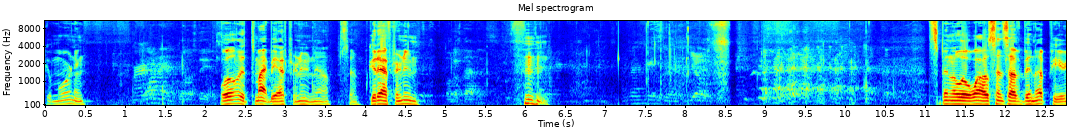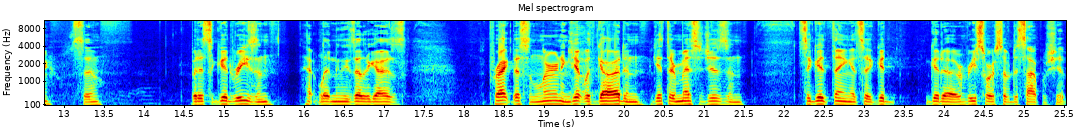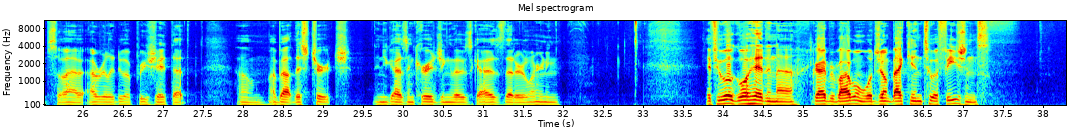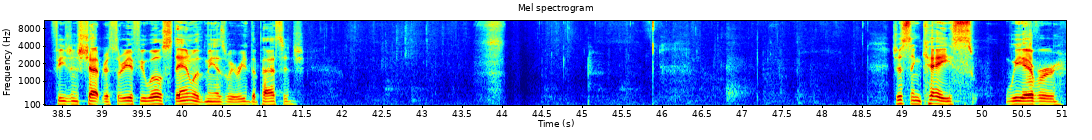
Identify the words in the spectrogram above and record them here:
Good morning. Well, it might be afternoon now, so good afternoon. it's been a little while since I've been up here, so but it's a good reason letting these other guys practice and learn and get with God and get their messages and it's a good thing. It's a good good uh, resource of discipleship. So I, I really do appreciate that um, about this church and you guys encouraging those guys that are learning. If you will, go ahead and uh, grab your Bible and we'll jump back into Ephesians. Ephesians chapter 3, if you will, stand with me as we read the passage. Just in case we ever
